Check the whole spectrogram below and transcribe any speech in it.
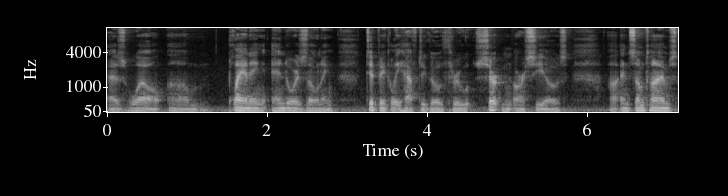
as well. Um, planning and or zoning typically have to go through certain RCOs, uh, and sometimes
